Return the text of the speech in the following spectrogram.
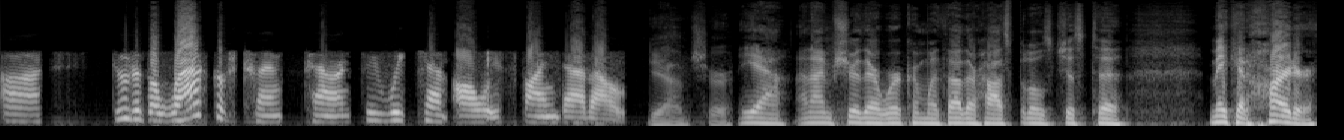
uh, due to the lack of transparency, we can't always find that out. Yeah, I'm sure. Yeah, and I'm sure they're working with other hospitals just to make it harder.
